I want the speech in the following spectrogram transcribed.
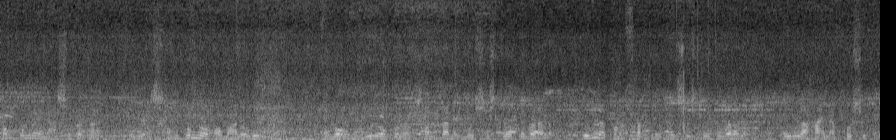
সম্পূর্ণই নাশকতা, এগুলো সম্পূর্ণ অমানবিক এবং এগুলো কোনো সন্তানের বৈশিষ্ট্য হতে পারে না, এগুলো কোনো ছাত্রের বৈশিষ্ট্য হতে পারে না, এগুলো হয় না প্রসিদ্ধ,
